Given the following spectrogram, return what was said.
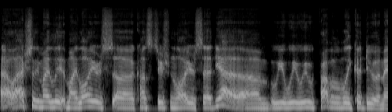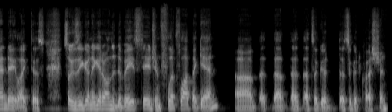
oh, actually my my lawyers, uh, constitution lawyers said, yeah, um, we, we we probably could do a mandate like this. So is he going to get on the debate stage and flip flop again? Uh, that, that that's a good that's a good question.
